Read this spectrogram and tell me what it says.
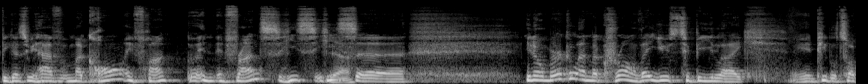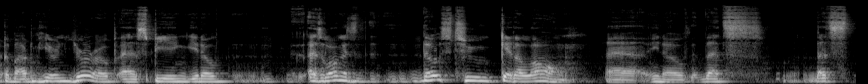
because we have Macron in, Fran- in, in France. He's he's. Yeah. Uh, you know, Merkel and Macron, they used to be like, people talked about them here in Europe as being, you know, as long as those two get along, uh, you know, that's that's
